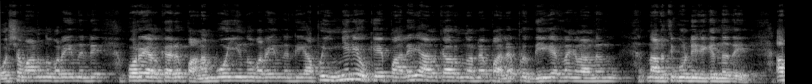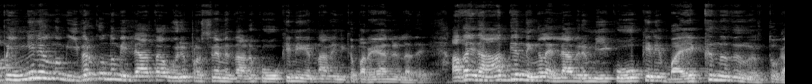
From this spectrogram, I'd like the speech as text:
മോശമാണെന്ന് പറയുന്നുണ്ട് കുറേ ആൾക്കാർ പണം പോയി എന്ന് പറയുന്നുണ്ട്. അപ്പോൾ ഇങ്ങനെയൊക്കെ പല ആൾക്കാരെന്ന് പറഞ്ഞാൽ പല പ്രതികരണങ്ങളാണ് നടത്തിക്കൊണ്ടിരിക്കുന്നത്. അപ്പോൾ ഇങ്ങനെയൊന്നും ഇവർക്കൊന്നും ഇല്ലാത്ത ഒരു പ്രശ്നം എന്താണ് കോക്കിന് എന്നാണ് എനിക്ക് പറയാനുള്ളത്. അതായത് ആദ്യം നിങ്ങൾ എല്ലാവരും ഈ കോക്കിനെ ഭയക്കുന്നത് നിർത്തുക.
